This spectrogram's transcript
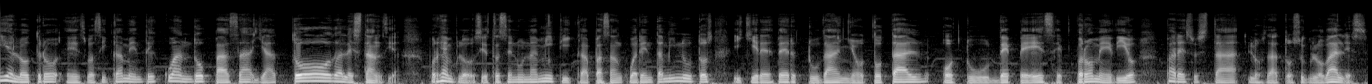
y el otro es básicamente cuando pasa ya toda la estancia. Por ejemplo, si estás en una mítica, pasan 40 minutos y quieres ver tu daño total o tu DPS promedio, para eso están los datos globales.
